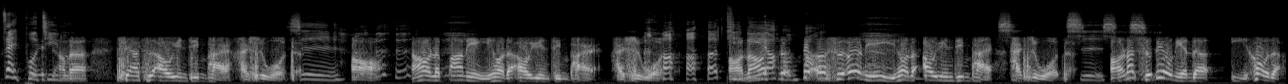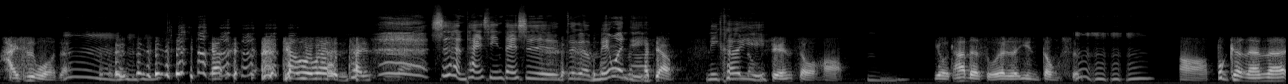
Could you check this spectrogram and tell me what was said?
再破纪录。呢，下次奥运金牌还是我的。是。哦，然后呢，八年以后的奥运金牌还是我的。体 哦，然后这这二，十二年以后的奥运金牌还是我的。是是哦，那十六年的以后的还是我的，嗯，这样这样会不会很贪心？是很贪心，但是这个没问题。他，讲你可以，选手哈嗯。有他的所谓的运动神。嗯嗯嗯嗯，啊，不可能呢，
